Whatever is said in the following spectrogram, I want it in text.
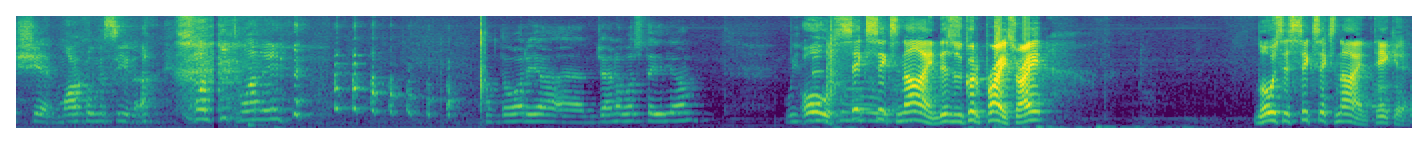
shit. Marco Messina, 2020. Sampdoria and Genoa Stadium. We've Oh, to- 669. This is a good price, right? Lowest is 669. Take it.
